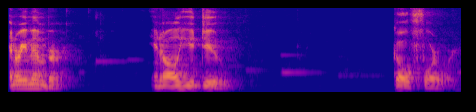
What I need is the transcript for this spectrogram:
And remember, in all you do, go forward.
